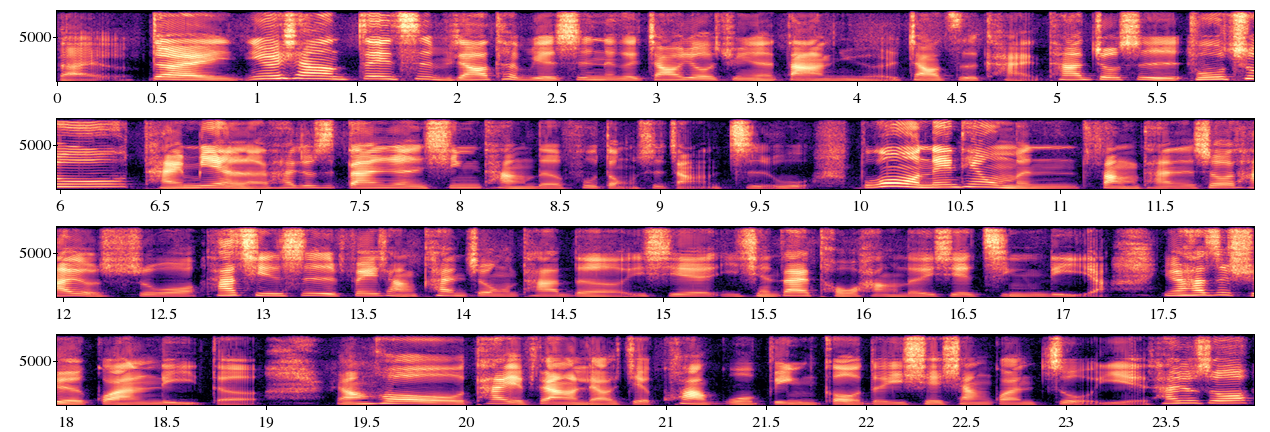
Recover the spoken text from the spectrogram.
代了。对，因为像这次比较特别是那个焦佑军的大女儿焦子凯，她就是浮出台面了，她就是担任新唐的副董事长的职务。不过我那天我们访谈的时候，她有说，她其实是非常看重她的一些以前在投行的一些经历啊，因为她是学管理的，然后她也非常了解跨国并购的一些相关作业。她就说。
